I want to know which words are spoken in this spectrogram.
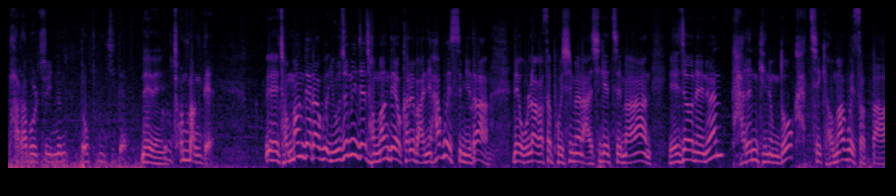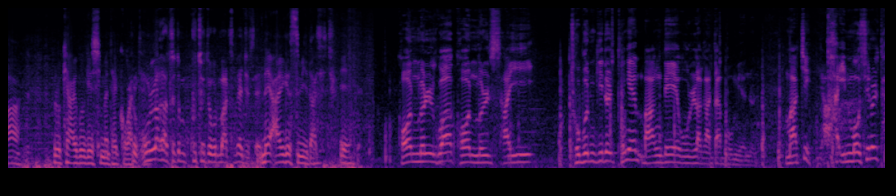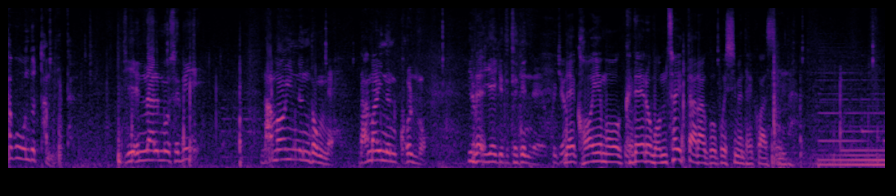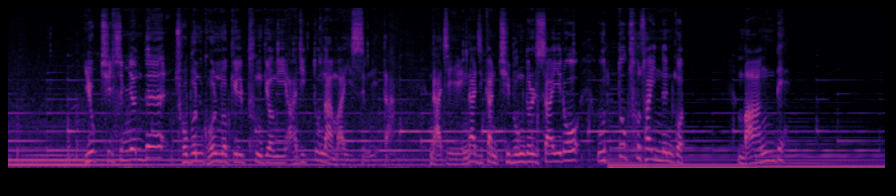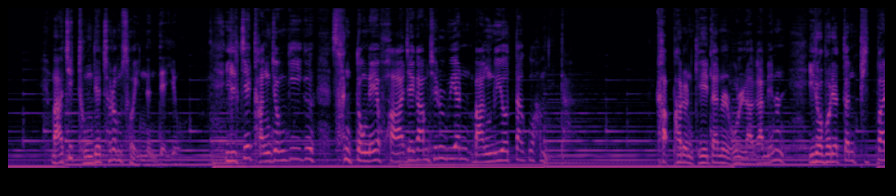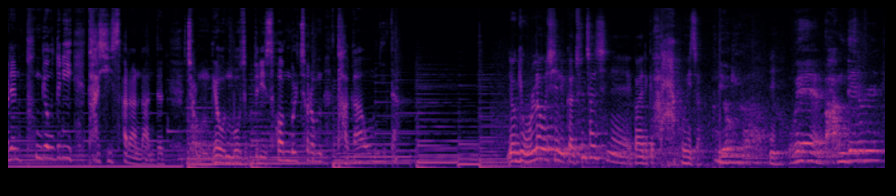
바라볼 수 있는 높은 지대. 네네. 그럼 전망대. 네, 전망대라고 요즘은 이제 전망대 역할을 많이 하고 있습니다. 네, 올라가서 보시면 아시겠지만 예전에는 다른 기능도 같이 겸하고 있었다. 이렇게 알고 계시면 될 것 같아요. 올라가서 좀 구체적으로 말씀해 주세요. 네, 알겠습니다. 예. 건물과 건물 사이 좁은 길을 통해 망대에 올라가다 보면은 마치 타임머신을 타고 온 듯합니다. 옛날 모습이 남아 있는 동네. 남아 있는 골목 이렇게 네. 얘기도 되겠네요. 그죠? 네, 거의 뭐 그대로 멈춰 있다라고 보시면 될 것 같습니다. 6, 70년대 좁은 골목길 풍경이 아직도 남아 있습니다. 나직나직한 지붕들 사이로 우뚝 솟아 있는 곳 망대. 마치 등대처럼 서 있는데요. 일제 강점기 그 산동네의 화재 감시를 위한 망루였다고 합니다. 가파른 계단을 올라가면은 잃어버렸던 빛바랜 풍경들이 다시 살아난 듯 정겨운 모습들이 선물처럼 다가옵니다. 여기 올라오시니까 춘천 시내가 이렇게 딱 보이죠. 근데 여기가 네. 왜 망대를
